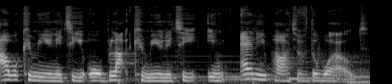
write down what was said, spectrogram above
our community or black community in any part of the world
